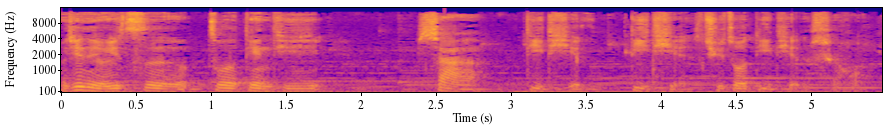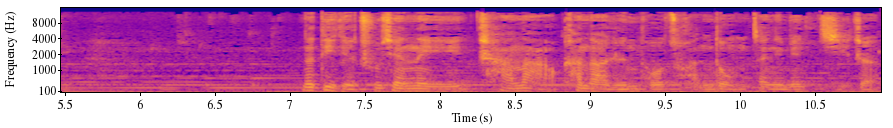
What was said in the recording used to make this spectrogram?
我记得有一次坐电梯下地铁，地铁去坐地铁的时候，那地铁出现那一刹那，我看到人头攒动，在那边挤着，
